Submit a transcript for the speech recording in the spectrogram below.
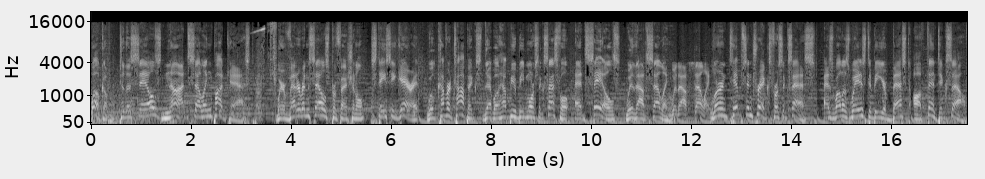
Welcome to the Sales Not Selling Podcast, where veteran sales professional Stacy Garrett will cover topics that will help you be more successful at sales without selling. without selling. Learn tips and tricks for success, as well as ways to be your best authentic self.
